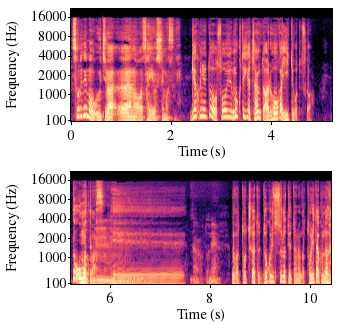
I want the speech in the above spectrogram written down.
それでもうちはあの採用してますね。逆に言うと、そういう目的がちゃんとある方がいいってことですか？と思ってます。うんへえ。なるほどね。なんかどっちかというと独立するって言ったらなんか取りたくなる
